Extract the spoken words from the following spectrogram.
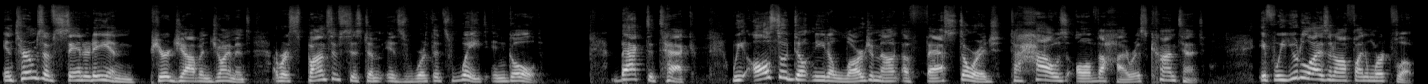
In terms of sanity and pure job enjoyment, a responsive system is worth its weight in gold. Back to tech, we also don't need a large amount of fast storage to house all of the high-res content. If we utilize an offline workflow,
